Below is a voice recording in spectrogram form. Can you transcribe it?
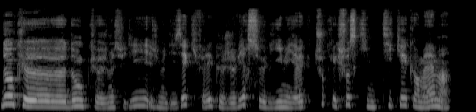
Donc, euh, donc je me suis dit, je me disais qu'il fallait que je vire ce lit, mais il y avait toujours quelque chose qui me tiquait quand même.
